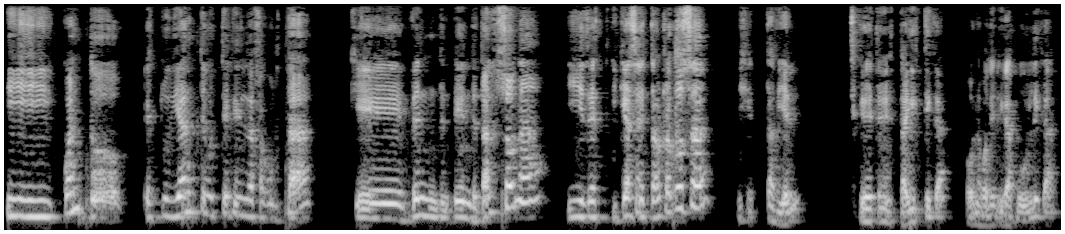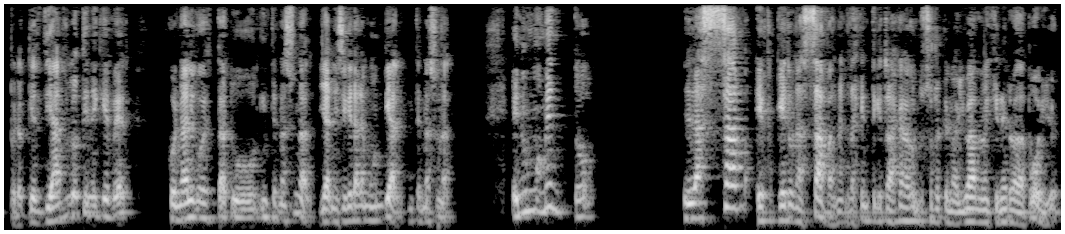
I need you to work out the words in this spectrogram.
¿Y cuántos estudiantes usted tiene en la facultad que vienen de, tal zona y, y que hacen esta otra cosa? dije, está bien, si quieres tener estadística o una política pública, pero ¿qué diablo tiene que ver con algo de estatus internacional? Ya ni siquiera era mundial, internacional. En un momento, la sábana, eh, porque era una sábana, la gente que trabajaba con nosotros, que nos ayudaba, los ingenieros de apoyo,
